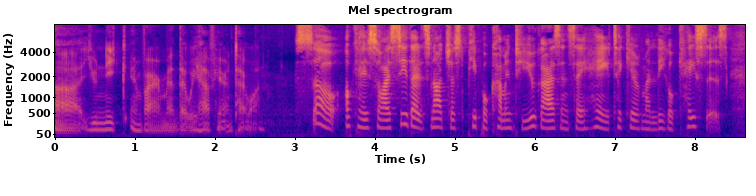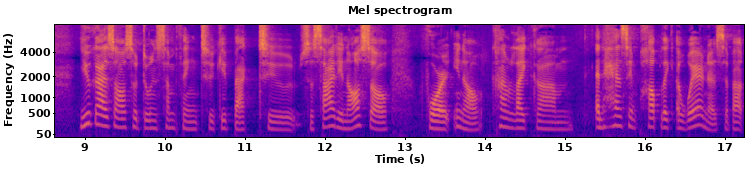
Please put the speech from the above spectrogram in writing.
uh, unique environment that we have here in Taiwan. So, okay, so I see that it's not just people coming to you guys and say, hey, take care of my legal cases. You guys are also doing something to give back to society and also for, you know, kind of like um, enhancing public awareness about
